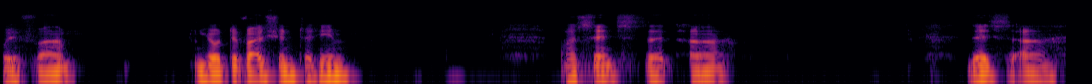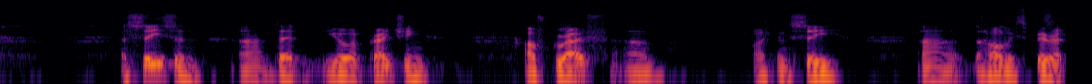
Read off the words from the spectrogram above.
with. Um, your devotion to Him. I sense that uh, there's uh, a season uh, that you're approaching of growth. Um, I can see uh, the Holy Spirit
